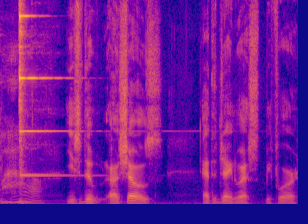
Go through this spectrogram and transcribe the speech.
Wow. used to do uh, shows at the Jane West before.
